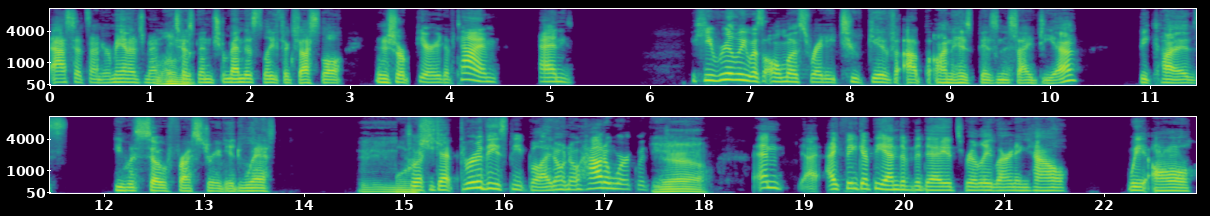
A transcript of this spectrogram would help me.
assets under management, Love which it. has been tremendously successful in a short period of time. And he really was almost ready to give up on his business idea because he was so frustrated with to get through these people. I don't know how to work with people. Yeah. And I think at the end of the day, it's really learning how we all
